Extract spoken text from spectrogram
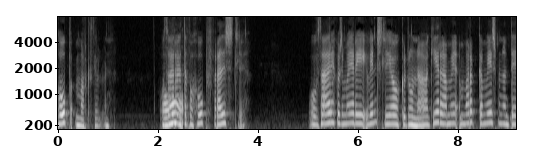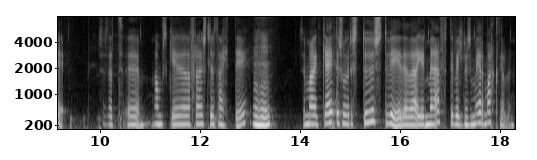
hópmarkþjálfun og það er hægt að fá hópfræðslu. Og það er eitthvað sem er í vinslu hjá okkur núna að gera marga mismunandi sem sagt, um, námskeið eða fræðslu þætti mhm, sem að gæti svo verið stuðst við eða í- með eftirfylgni sem er markþjálfun.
